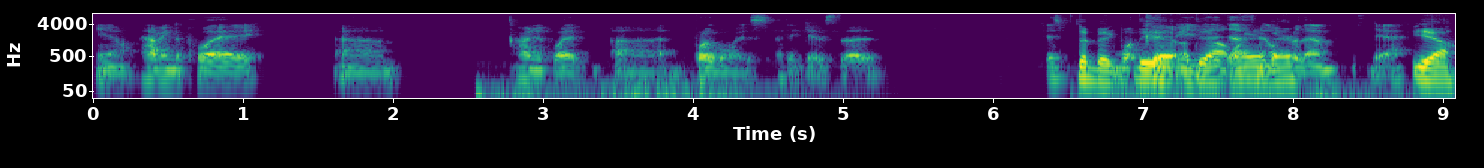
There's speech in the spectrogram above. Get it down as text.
you know, having to play um, having to play uh, for the boys, I think is the is The big- what the, could uh, be the the, death knell for them. Yeah, Yeah,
